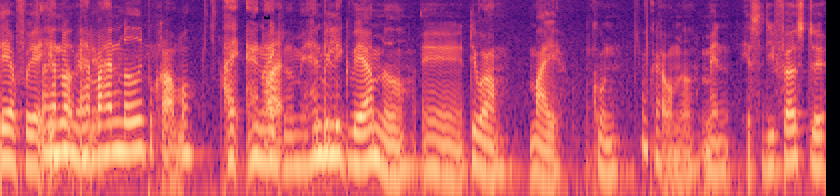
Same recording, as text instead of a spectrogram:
derfor, jeg Så han var, med han, var han med i programmet? Nej, han har ikke været med. Han ville ikke være med. Øh, det var mig kun, Okay. der var med. Men altså de første,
